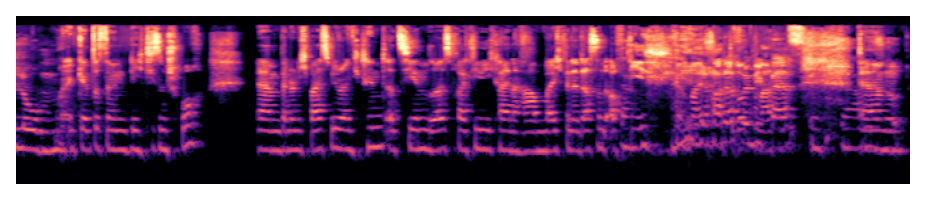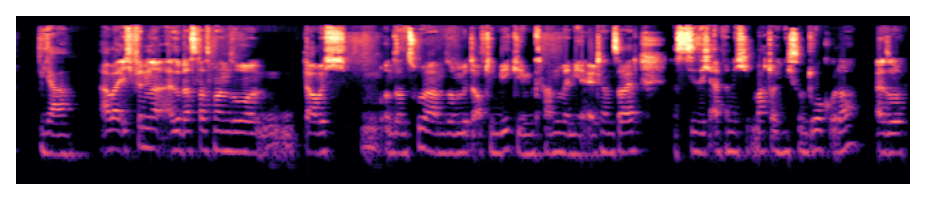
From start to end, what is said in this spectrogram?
loben. Gibt es denn nicht diesen Spruch? Ähm, wenn du nicht weißt, wie du dein Kind erziehen sollst, frag die, die keine haben, weil ich finde, das sind oft Ja. die, die am meisten das Druck machen. besten. Ja. Ähm, ja, aber ich finde, also das, was man so, glaube ich, unseren Zuhörern so mit auf den Weg geben kann, wenn ihr Eltern seid, dass die sich einfach nicht, macht euch nicht so einen Druck, oder? Also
